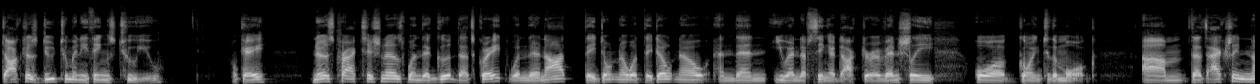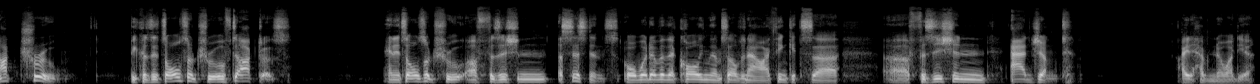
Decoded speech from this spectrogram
Doctors do too many things to you. Okay? Nurse practitioners, when they're good, that's great. When they're not, they don't know what they don't know, and then you end up seeing a doctor eventually or going to the morgue. Um, that's actually not true because it's also true of doctors. And it's also true of physician assistants or whatever they're calling themselves now. I think it's uh, uh, physician adjunct. I have no idea.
